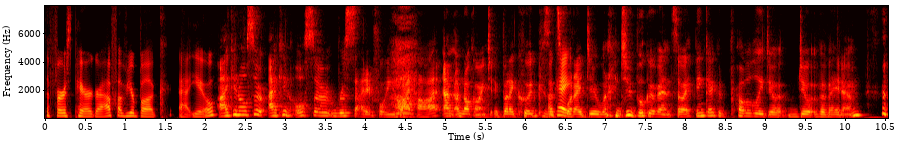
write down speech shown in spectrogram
the first paragraph of your book at you. I can also I can also recite it for you by heart. I'm, I'm not going to, but I could because it's Okay. what I do when I do book events. So I think I could probably do it do it verbatim.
